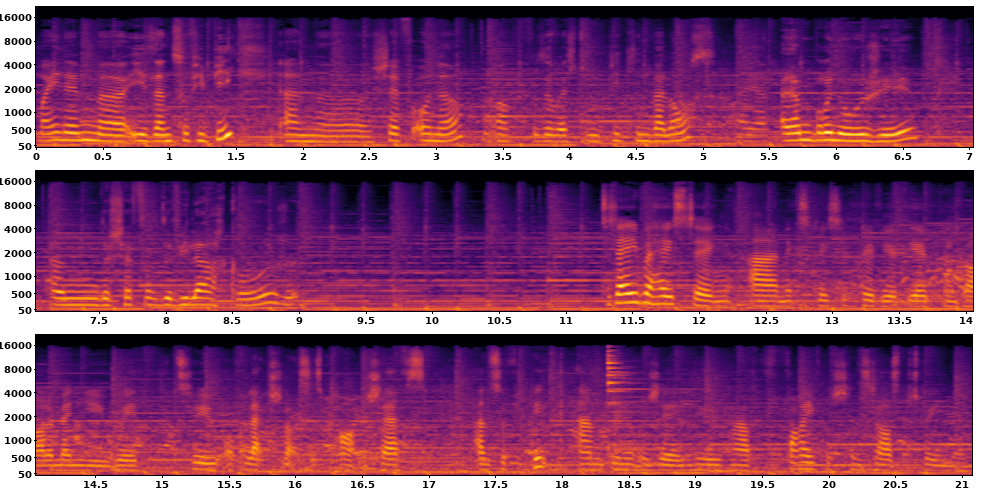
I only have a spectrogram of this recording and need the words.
My name uh, is Anne-Sophie Pic. I'm uh, chef owner of the Western Peak in Valence. I am Bruno Oger. I'm the chef of the Villa Archange. Today we're hosting an exclusive preview of the opening gala menu with two of Electrolux's partner chefs, Anne-Sophie Pic and Bruno Oger, who have five Michelin stars between them.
